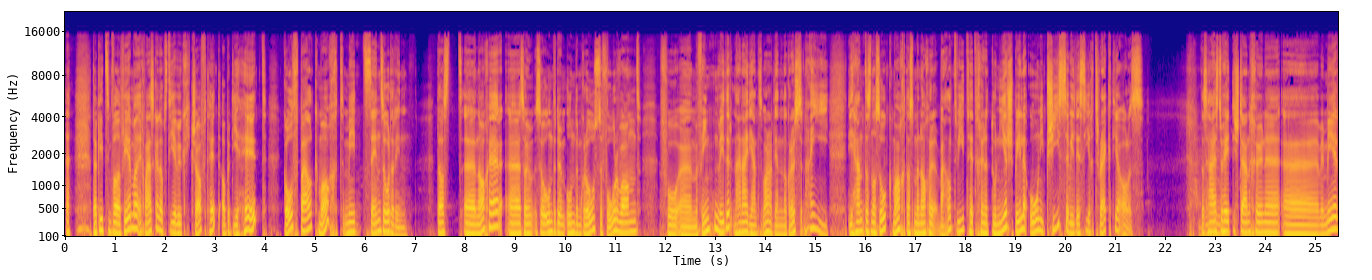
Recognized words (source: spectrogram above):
da gibt's im Fall eine Firma, ich weiß gar nicht, ob es die wirklich geschafft hat, aber die hat Golfball gemacht mit Sensor drin. Dass äh, nachher, äh, so, so unter dem, unter dem grossen Vorwand von, äh, wir finden wieder, nein, nein, die haben das, warte, die haben noch grösser, nein, die haben das noch so gemacht, dass man nachher weltweit hätte können Turnier spielen ohne beschissen, weil der sich trackt ja alles. Das heisst, du hättest dann können, äh, wenn wir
